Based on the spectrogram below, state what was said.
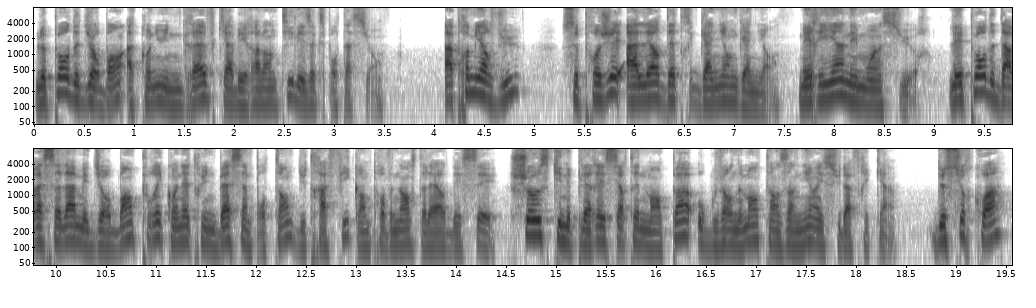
le port de Durban a connu une grève qui avait ralenti les exportations. À première vue, ce projet a l'air d'être gagnant-gagnant, mais rien n'est moins sûr. Les ports de Dar es Salaam et d'Urban pourraient connaître une baisse importante du trafic en provenance de la RDC, chose qui ne plairait certainement pas au gouvernement tanzanien et sud-africain. De surcroît,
